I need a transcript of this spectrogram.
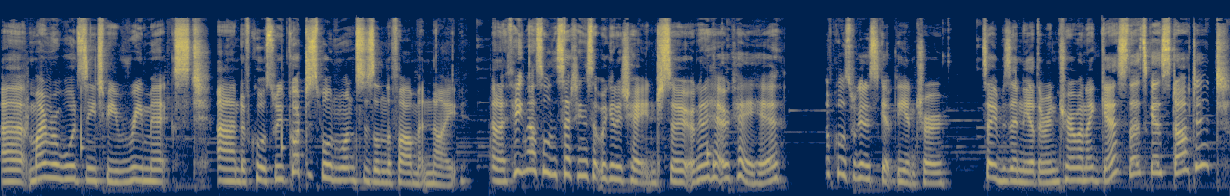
Uh, mine rewards need to be remixed, and of course we've got to spawn monsters on the farm at night. And I think that's all the settings that we're going to change, so I'm going to hit OK here. Of course we're going to skip the intro, same as any other intro, and I guess let's get started.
